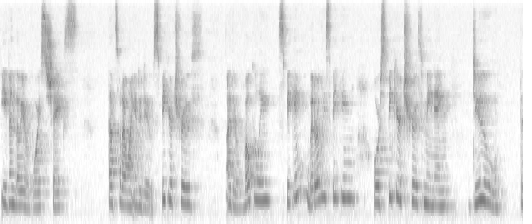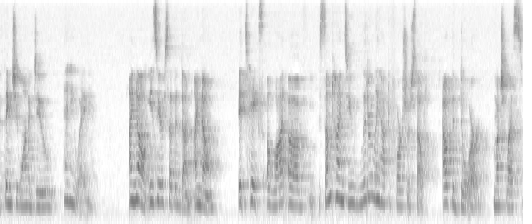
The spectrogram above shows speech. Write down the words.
even though your voice shakes? That's what I want you to do. Speak your truth either vocally speaking, literally speaking, or speak your truth meaning do the things you want to do anyway. I know, easier said than done. I know. It takes a lot of, sometimes you literally have to force yourself out the door, much less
